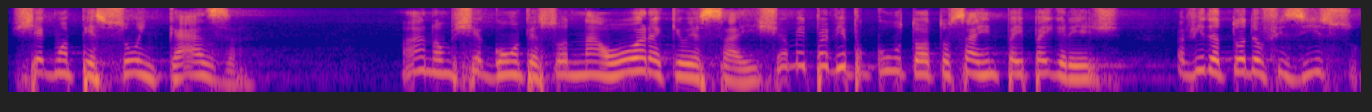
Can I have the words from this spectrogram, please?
Chega uma pessoa em casa, ah, não, chegou uma pessoa na hora que eu ia sair, chama ele para vir para o culto, estou saindo para ir para a igreja. A vida toda eu fiz isso.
